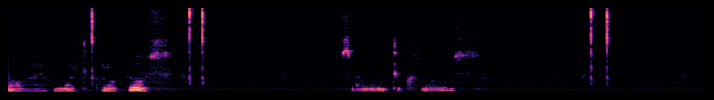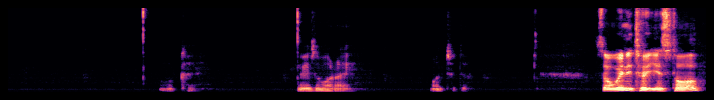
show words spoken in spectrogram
Oh, I have multiple of those. So I'm going to close. Okay. Here's what I want to do. So we need to install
